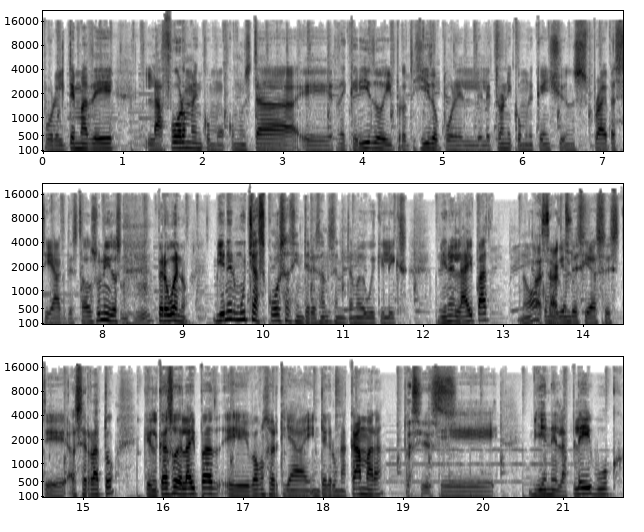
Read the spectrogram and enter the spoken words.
por el tema de la forma en cómo como está eh, requerido y protegido por el Electronic Communications Privacy Act de Estados Unidos. Uh -huh. Pero bueno, vienen muchas cosas interesantes en el tema de Wikileaks. Viene el iPad, ¿no? Exacto. Como bien decías este, hace rato, que en el caso del iPad eh, vamos a ver que ya integra una cámara. Así es. Eh, viene la Playbook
